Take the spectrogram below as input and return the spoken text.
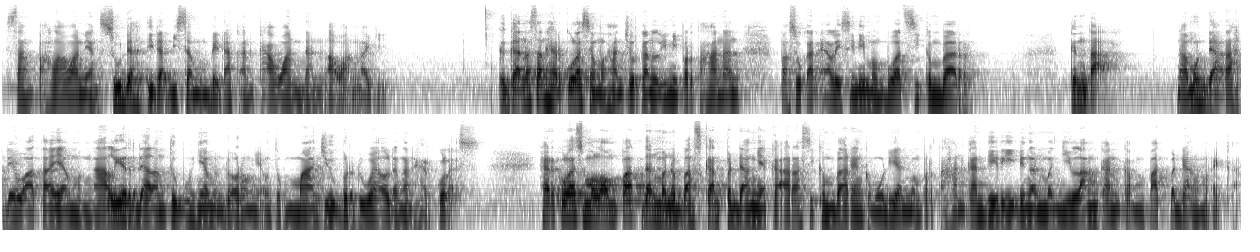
sang pahlawan yang sudah tidak bisa membedakan kawan dan lawan lagi. Keganasan Hercules yang menghancurkan lini pertahanan pasukan Elis ini membuat si kembar gentar. Namun darah dewata yang mengalir dalam tubuhnya mendorongnya untuk maju berduel dengan Hercules. Hercules melompat dan menebaskan pedangnya ke arah si kembar yang kemudian mempertahankan diri dengan menyilangkan keempat pedang mereka.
